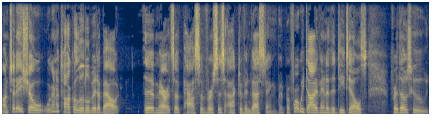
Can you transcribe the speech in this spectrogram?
on today's show, we're going to talk a little bit about the merits of passive versus active investing. But before we dive into the details, for those who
